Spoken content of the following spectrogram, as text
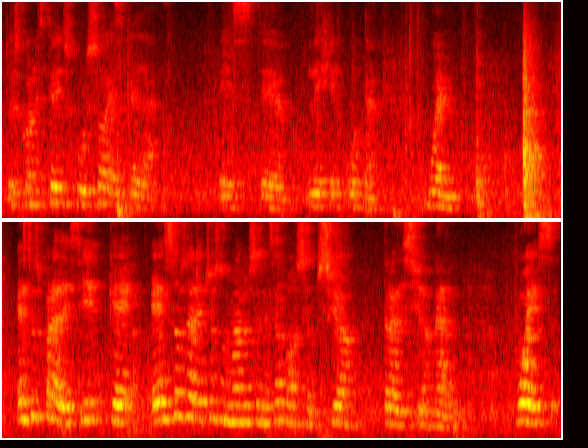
Entonces con este discurso es que la este, le ejecutan. Bueno, esto es para decir que esos derechos humanos en esa concepción tradicional, pues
